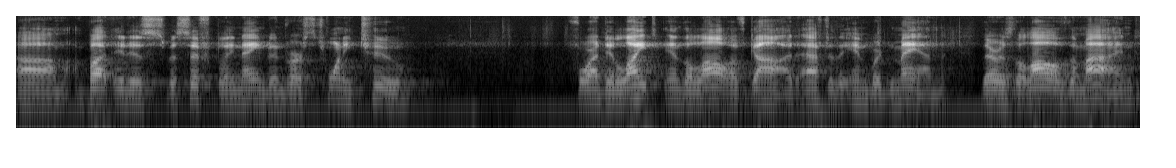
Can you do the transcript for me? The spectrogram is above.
um, but it is specifically named in verse 22 For I delight in the law of God after the inward man. There is the law of the mind.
